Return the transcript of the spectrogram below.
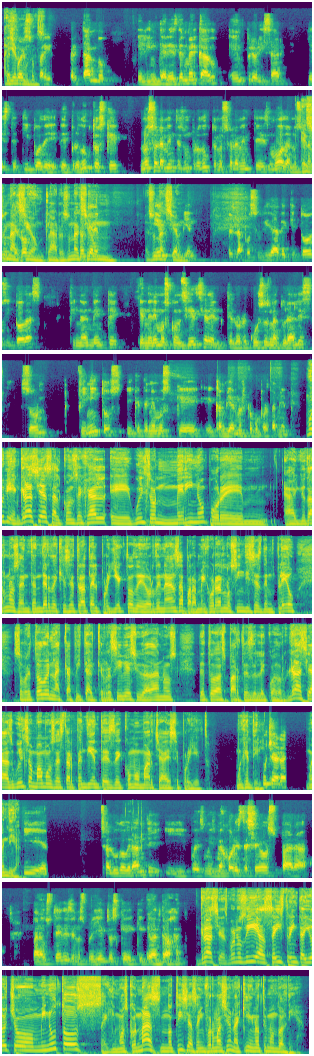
Hay esfuerzo para ir despertando el interés del mercado en priorizar este tipo de, de, productos que no solamente es un producto, no solamente es moda, no solamente es una acción, claro, es una acción. Es una acción. Es la posibilidad de que todos y todas finalmente generemos conciencia de que los recursos naturales son finitos y que tenemos que eh, cambiar nuestro comportamiento. Muy bien, gracias al concejal eh, Wilson Merino por eh, ayudarnos a entender de qué se trata el proyecto de ordenanza para mejorar los índices de empleo, sobre todo en la capital, que recibe ciudadanos de todas partes del Ecuador. Gracias, Wilson. Vamos a estar pendientes de cómo marcha ese proyecto. Muy gentil. Muchas gracias. Buen día. Y un saludo grande y pues mis mejores deseos para para ustedes en los proyectos que, que, van trabajando. Gracias, buenos días, 6.38 minutos. Seguimos con más noticias e información aquí en Notimundo al Día.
